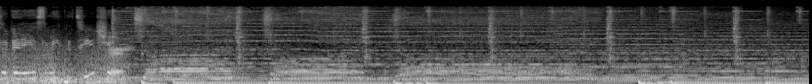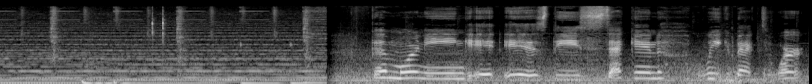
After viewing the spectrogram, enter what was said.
today is Meet the Teacher. Good morning. It is the second week back to work,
